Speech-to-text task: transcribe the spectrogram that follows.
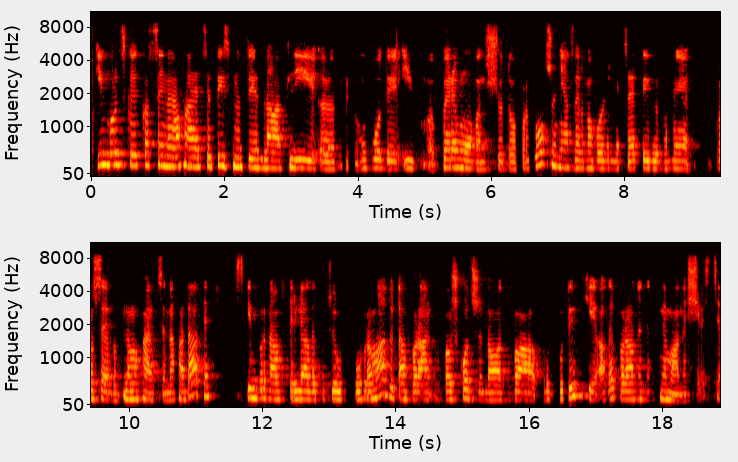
з Кінбурзької коси намагається тиснути на тлі е, угоди і перемовин щодо продовження зернової ініціативи. Вони про себе намагаються нагадати. З Кінбурна обстріляли Куцюрубську громаду. Там поран... пошкоджено два будинки, але поранених нема на щастя.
